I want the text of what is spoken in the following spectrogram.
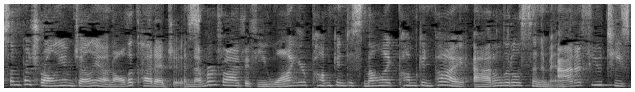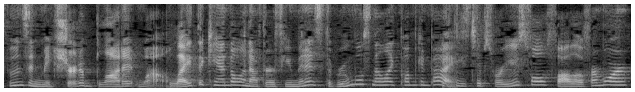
some petroleum jelly on all the cut edges. And number five, if you want your pumpkin to smell like pumpkin pie, add a little cinnamon. Add a few teaspoons and make sure to blot it well. Light the candle and after a few minutes, the room will smell like pumpkin pie. If these tips were useful, follow for more.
